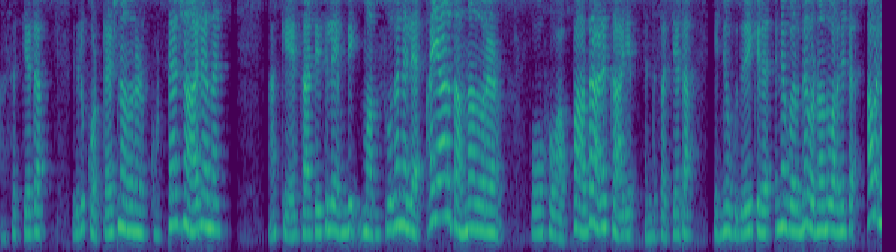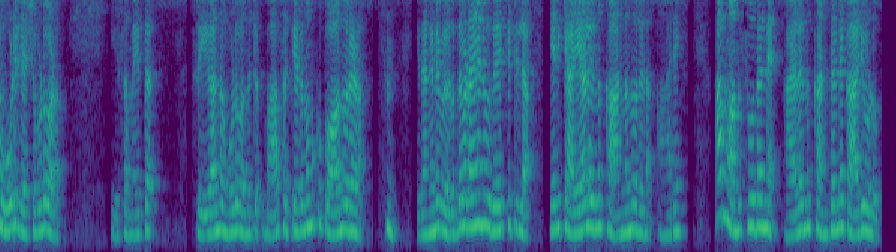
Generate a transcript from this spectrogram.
ആ സച്ചേട്ടാ ഇതൊരു കൊട്ടേഷൻ ആണെന്ന് പറയുന്നത് കൊട്ടേഷൻ ആര് തന്നെ? ആ കെ എസ് ആർ ടി സിയിലെ എം ഡി മധുസൂദൻ അല്ലേ അയാൾ തന്നാന്ന് പറയണം. ഓഹോ അപ്പൊ അതാണ് കാര്യം. എന്റെ സച്ചേട്ടാ എന്നെ ഉപദ്രവിക്കരുത്. എന്നെ വെറുതെ വിടണമെന്ന് പറഞ്ഞിട്ട് അവൻ ഓടി രക്ഷപ്പെടുവാണ്. ഈ സമയത്ത് ശ്രീകാന്ത് അങ്ങോട്ട് വന്നിട്ട് ബാ സച്ചേട്ടാ നമുക്ക് പോകാന്ന് പറയണം. ഇതങ്ങനെ വെറുതെ വിടാൻ ഞാൻ ഉദ്ദേശിച്ചിട്ടില്ല. എനിക്ക് അയാളെ ഒന്ന് കാണണമെന്ന് പറയണം. ആരെ? ആ മധുസൂദനെ. അയാളെ ഒന്ന് കണ്ടതന്നെ കാര്യമുള്ളൂ.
